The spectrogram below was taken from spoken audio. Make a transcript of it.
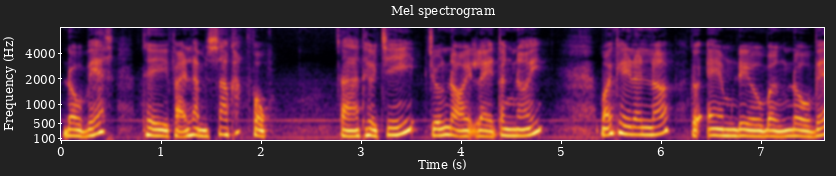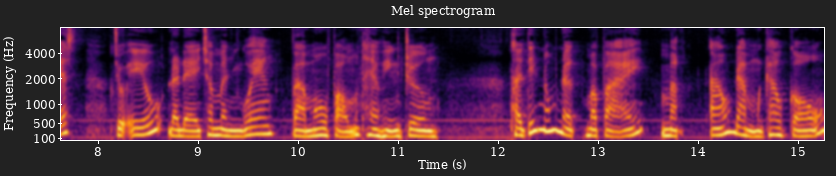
đồ vest thì phải làm sao khắc phục. Tạ Thừa Chí, trưởng đội Lệ Tân nói, mỗi khi lên lớp tụi em đều bận đồ vest, chủ yếu là để cho mình quen và mô phỏng theo hiện trường. Thời tiết nóng nực mà phải mặc áo đầm cao cổ,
